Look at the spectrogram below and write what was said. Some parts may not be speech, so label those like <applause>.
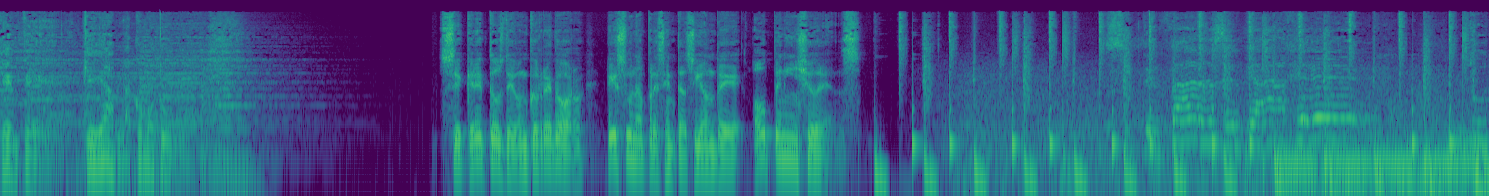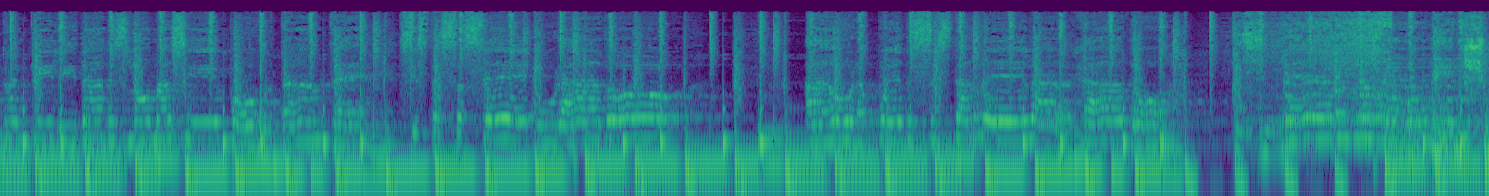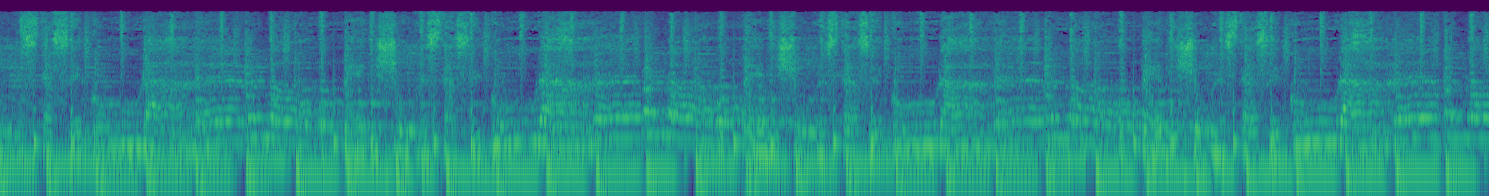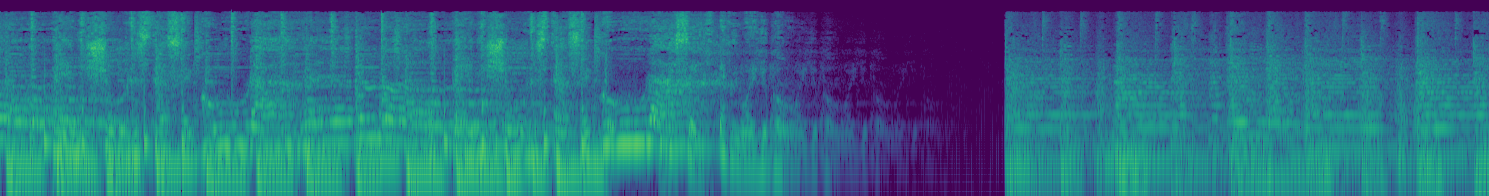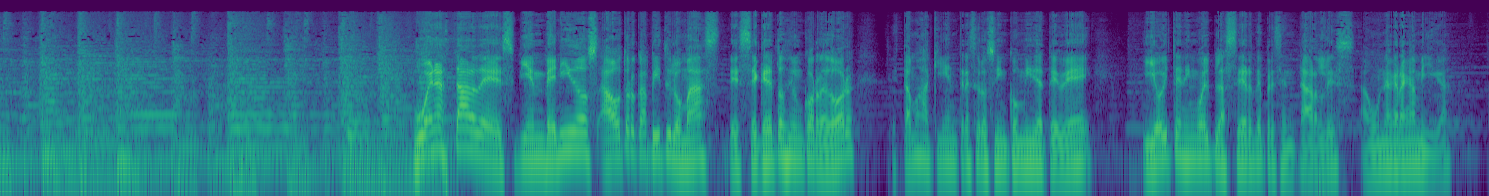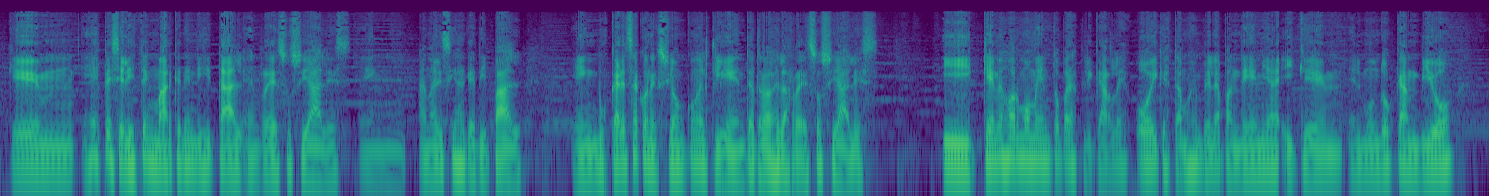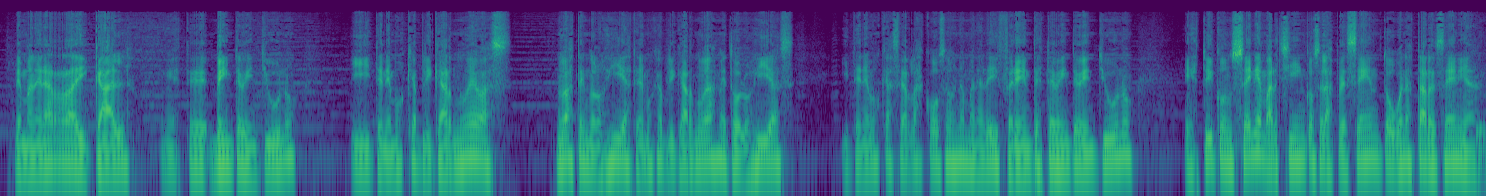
Gente que habla como tú. Secretos de un Corredor es una presentación de Open Insurance. Buenas tardes, bienvenidos a otro capítulo más de Secretos de un Corredor. Estamos aquí en 305 Media TV y hoy tengo el placer de presentarles a una gran amiga que mm, es especialista en marketing digital, en redes sociales, en análisis arquetipal, en buscar esa conexión con el cliente a través de las redes sociales. Y qué mejor momento para explicarles hoy que estamos en plena pandemia y que mm, el mundo cambió de manera radical en este 2021 y tenemos que aplicar nuevas, nuevas tecnologías, tenemos que aplicar nuevas metodologías y tenemos que hacer las cosas de una manera diferente este 2021. Estoy con Senia Marchinko, se las presento. Buenas tardes, Senia.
